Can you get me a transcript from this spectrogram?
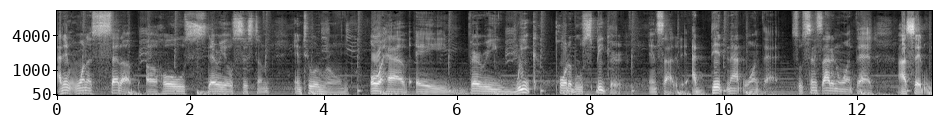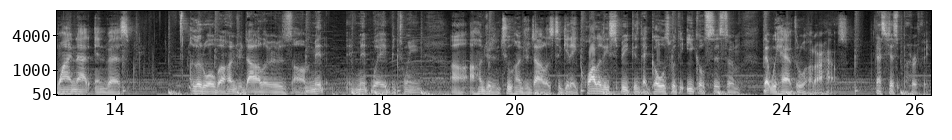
I didn't want to set up a whole stereo system into a room or have a very weak portable speaker inside of it. I did not want that. So since I didn't want that, I said, why not invest a little over a hundred dollars uh, mid midway between uh, 100 and 200 dollars to get a quality speaker that goes with the ecosystem that we have throughout our house. That's just perfect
